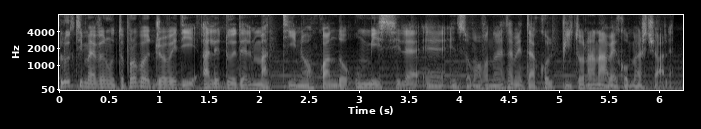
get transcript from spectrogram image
L'ultimo è venuto proprio giovedì alle 2 del mattino, quando un missile, eh, insomma, fondamentalmente ha colpito una nave commerciale.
